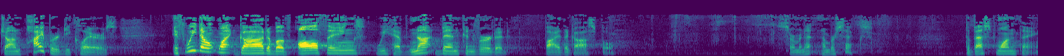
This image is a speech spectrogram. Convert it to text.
John Piper declares, if we don't want God above all things, we have not been converted by the gospel. Sermonette number six. The best one thing.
